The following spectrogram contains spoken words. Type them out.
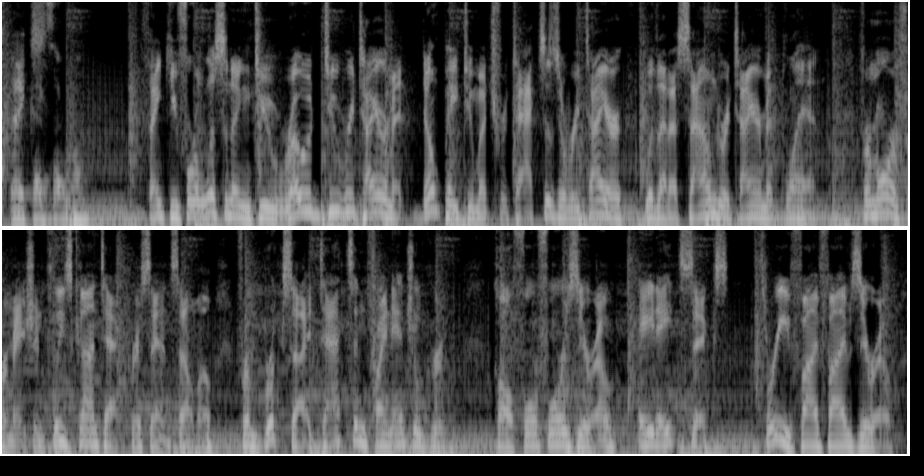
Thanks. Thanks, everyone. Thank you for listening to Road to Retirement. Don't pay too much for taxes or retire without a sound retirement plan. For more information, please contact Chris Anselmo from Brookside Tax and Financial Group. Call 440 886 3550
